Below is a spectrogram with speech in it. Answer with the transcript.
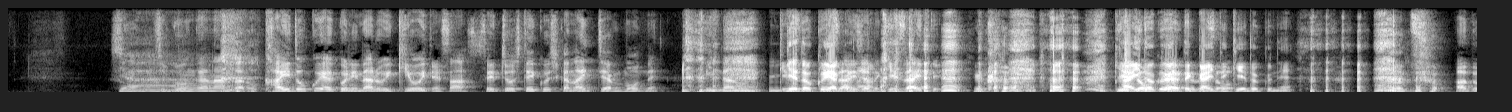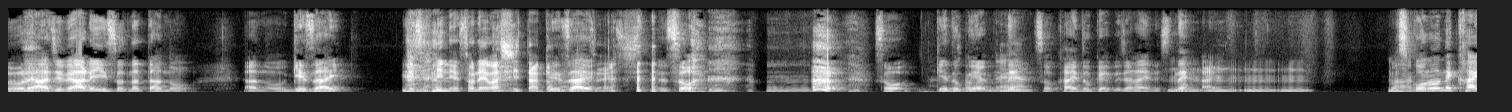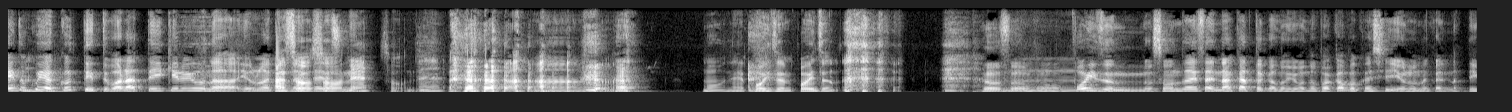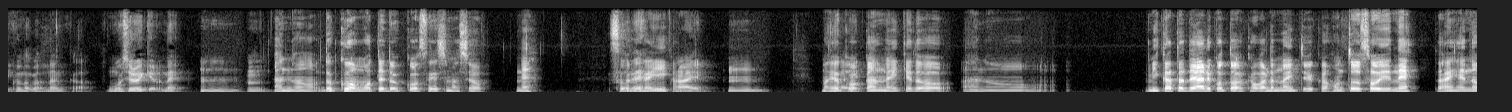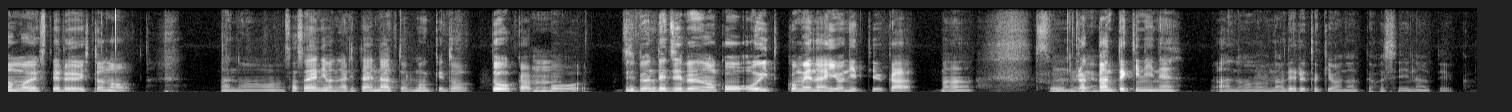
いやー。自分がなんだろう。解読役になる勢いでさ成長していくしかないっちゃもうねみんなの解読役な下剤じゃない下剤って 解読って書いてそう解読ね。そうあの、俺、はじめあれ言いそうになった、あの、あの、下剤。下剤ね。それはしたかな。下剤剤。そう、うん。そう、解毒薬ね。そうねそう、解毒薬じゃないですね。はい。うんうんうんまあそこのね、解読役って言って笑っていけるような世の中あ、になりたそいうですそうね。ね。そうね。うんもうね、ポイズン、ポイズン。そうそう、うんもう、ポイズンの存在さえなかったかのようなバカバカしい世の中になっていくのがなんか面白いけどね。うん。うん。あの、毒を持って毒を制しましょう。ね。そうね。それがいいかなはい。うん。まあよくわかんないけど、あのー味方であることは変わらないというか、本当そういうね、大変な思いをしてる人の、あのー支えにはなりたいなと思うけど、どうかこう、自分で自分をこう追い込めないようにっていうか、まあ、そう楽観的にね、あのーなれる時はなってほしいなというか。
